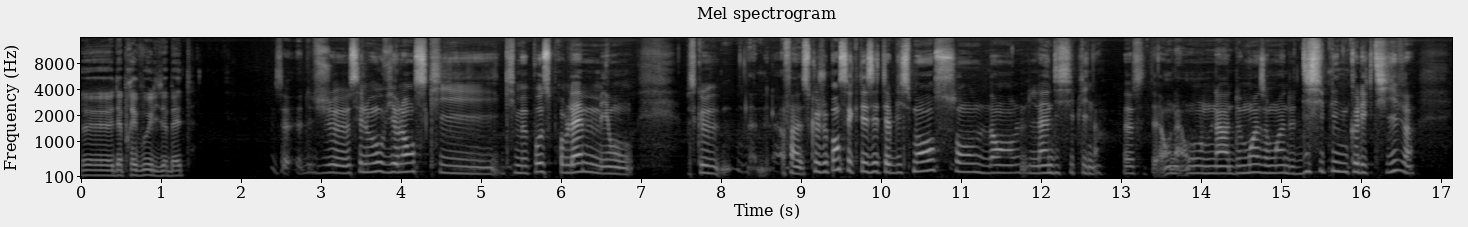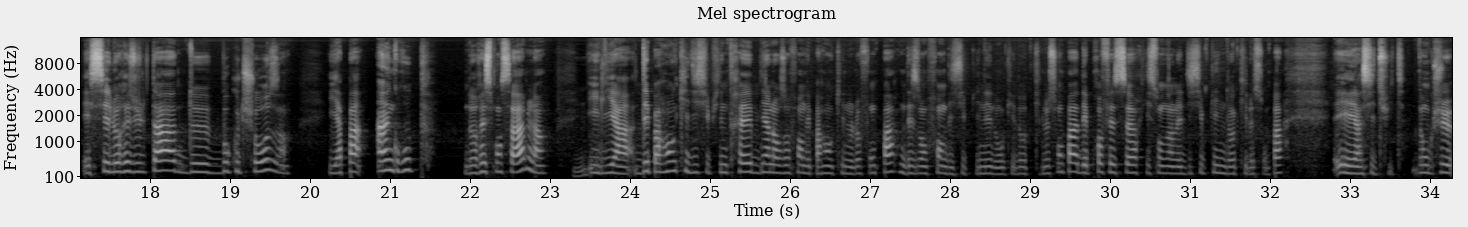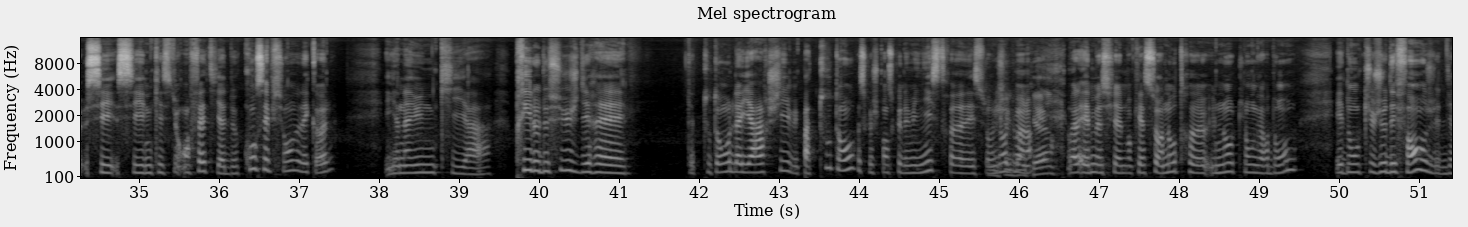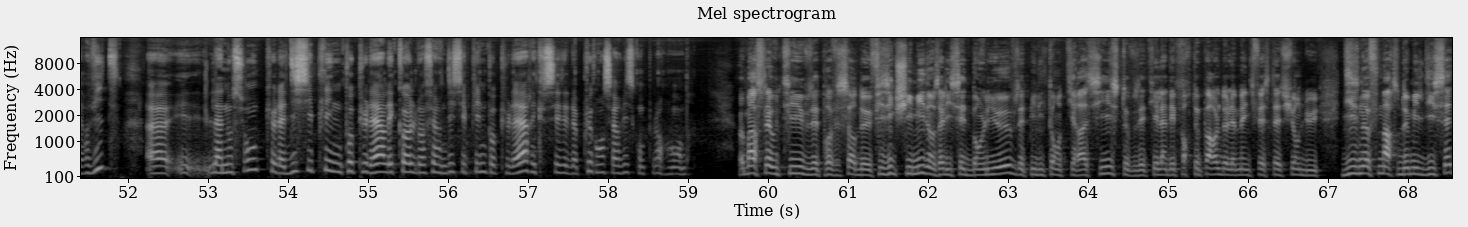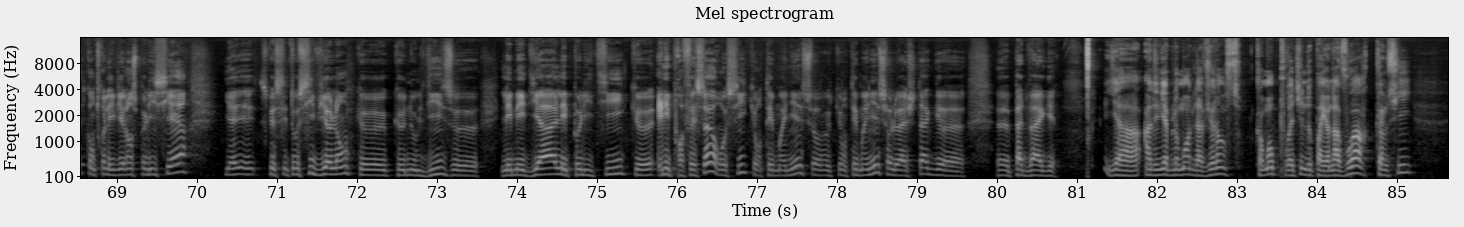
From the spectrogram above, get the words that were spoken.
d'après vous, Elisabeth? C'est le mot violence qui, me pose problème, mais parce que, enfin, ce que je pense, c'est que les établissements sont dans l'indiscipline. Euh, on a, on a, de moins en moins de discipline collective, et c'est le résultat de beaucoup de choses. Il n'y a pas un groupe de responsables Mmh. Il y a des parents qui disciplinent très bien leurs enfants, des parents qui ne le font pas, des enfants disciplinés donc, et d'autres qui ne le sont pas, des professeurs qui sont dans la discipline, d'autres qui ne le sont pas, et ainsi de suite. Donc c'est une question, en fait, il y a de conception de l'école. Il y en a une qui a pris le dessus, je dirais, peut-être tout en haut de la hiérarchie, mais pas tout en haut, parce que je pense que le ministre est sur une autre, voilà, et Monsieur sur une autre, une autre longueur d'onde. Et donc, je défends, je vais le dire vite, euh, la notion que la discipline populaire, l'école doit faire une discipline populaire et que c'est le plus grand service qu'on peut leur rendre. Omar Slaouti, vous êtes professeur de physique-chimie dans un lycée de banlieue, vous êtes militant antiraciste, vous étiez l'un des porte-parole de la manifestation du 19 mars 2017 contre les violences policières. Est-ce que c'est aussi violent que, nous le disent euh, les médias, les politiques euh, et les professeurs aussi qui ont témoigné sur, qui ont témoigné sur le hashtag pas de vague il y a indéniablement de la violence. Comment pourrait-il ne pas y en avoir Comme si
